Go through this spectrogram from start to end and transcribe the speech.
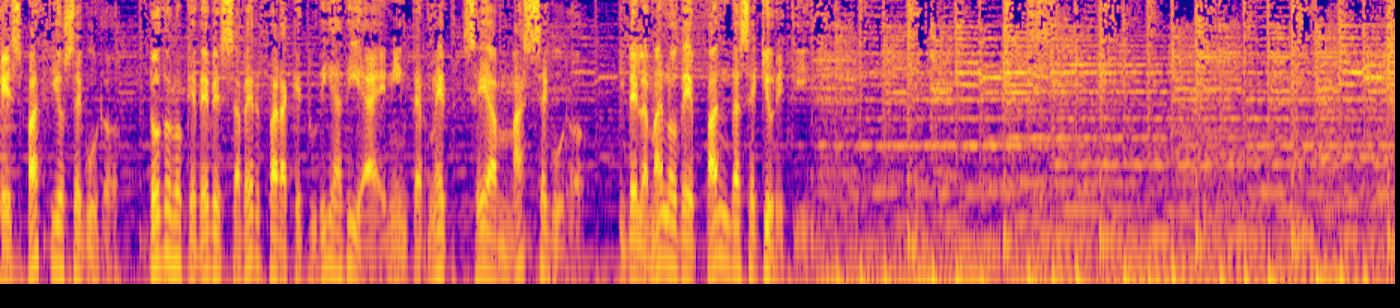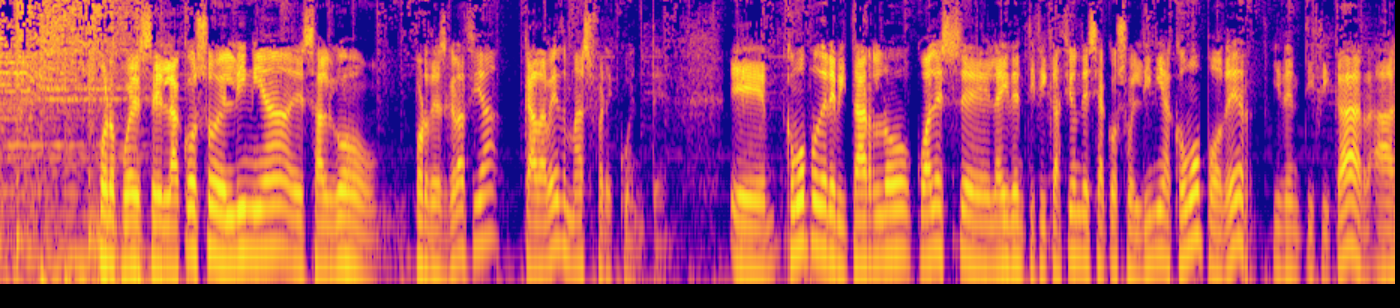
Espacio Seguro todo lo que debes saber para que tu día a día en Internet sea más seguro. De la mano de Panda Security. Bueno, pues el acoso en línea es algo, por desgracia, cada vez más frecuente. Eh, ¿Cómo poder evitarlo? ¿Cuál es eh, la identificación de ese acoso en línea? ¿Cómo poder identificar a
